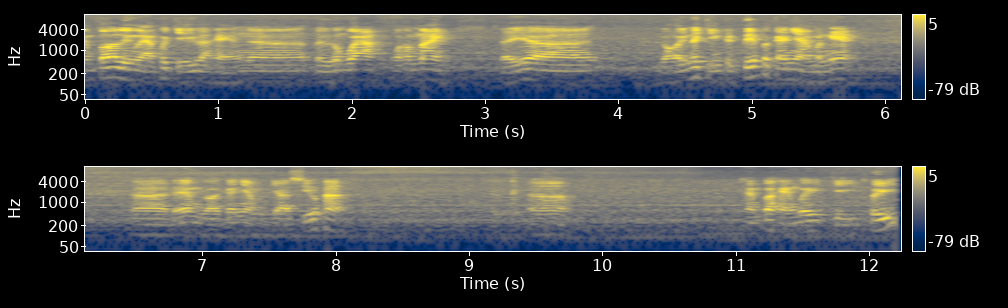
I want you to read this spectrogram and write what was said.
em có liên lạc với chị là hẹn à, từ hôm qua qua hôm nay để à, gọi nói chuyện trực tiếp với cả nhà mình nghe. À, để em gọi cả nhà mình chờ xíu ha. À, em có hẹn với chị Thúy.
